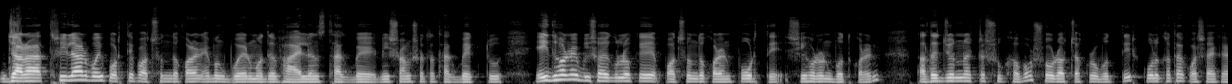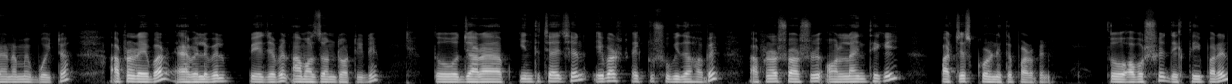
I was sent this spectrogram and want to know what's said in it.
যারা থ্রিলার বই পড়তে পছন্দ করেন এবং বইয়ের মধ্যে ভায়োলেন্স থাকবে, নৃশংসতা থাকবে, একটু এই ধরনের বিষয়গুলোকে পছন্দ করেন, পড়তে শিহরণ বোধ করেন, তাদের জন্য একটা সুখবর, সৌরভ চক্রবর্তীর কলকাতা কষায়খানা নামে বইটা আপনারা এবার অ্যাভেলেবেল পেয়ে যাবেন আমাজন ডট ইনে তো যারা কিনতে চাইছেন, এবার একটু সুবিধা হবে। আপনারা সরাসরি অনলাইন থেকেই পারচেস করে নিতে পারবেন। তো অবশ্যই দেখতেই পারেন,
